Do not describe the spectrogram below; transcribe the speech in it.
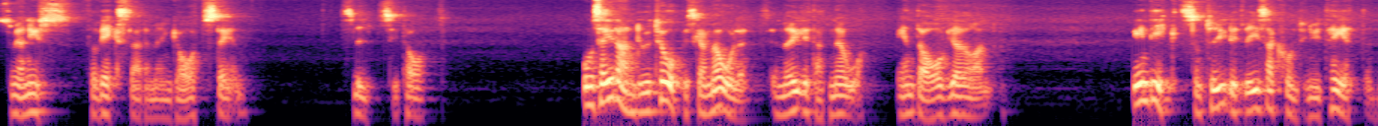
som jag nyss förväxlade med en gatsten. Slut citat. Om sedan det utopiska målet är möjligt att nå är inte avgörande. En dikt som tydligt visar kontinuiteten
